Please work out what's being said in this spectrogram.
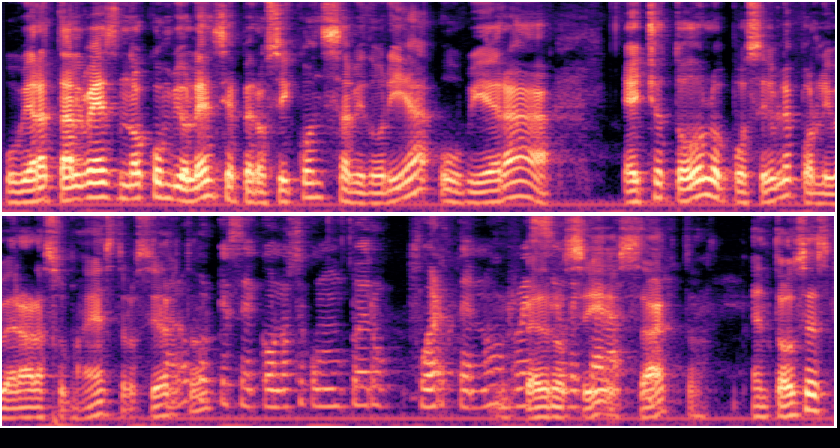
hubiera tal vez no con violencia, pero sí con sabiduría, hubiera hecho todo lo posible por liberar a su maestro, ¿cierto? Claro, porque se conoce como un Pedro fuerte, ¿no? Pedro, sí, exacto. Entonces,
